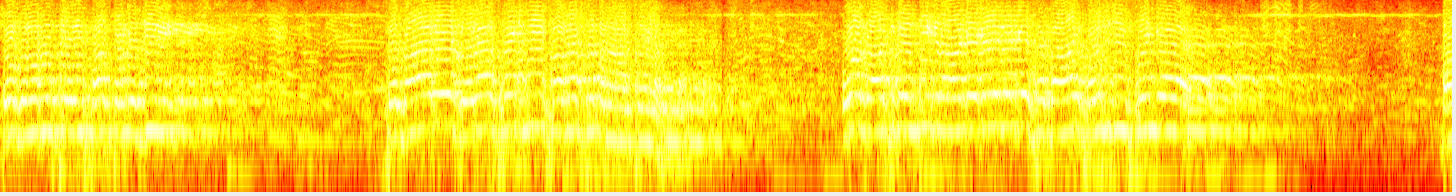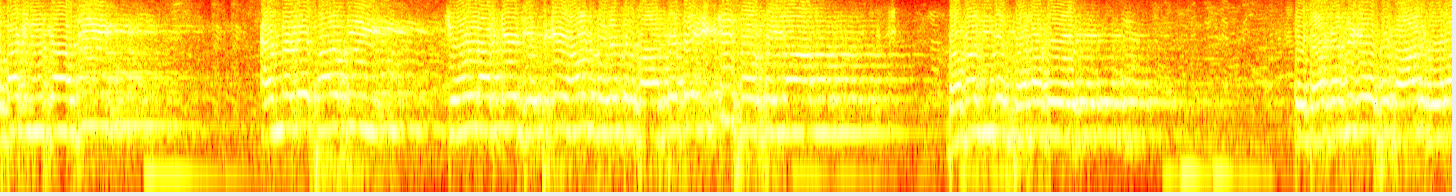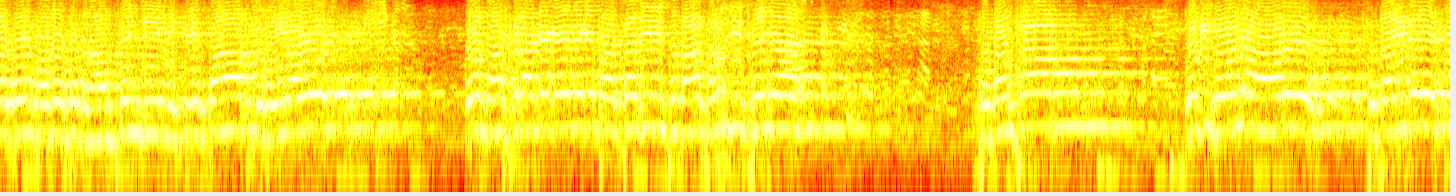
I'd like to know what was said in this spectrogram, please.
ਸੋ ਗੁਰੂ ਪਿਆਰੀ ਸਾਧ ਸੰਗਤ ਜੀ। ਸਰਦਾਰ ਗੋਰਾ ਸਿੰਘ ਜੀ ਸਾਬਕ ਸਤਨਾਮ ਸਿੰਘ। ਉਹ ਅਰਦਾਸ ਬੇਨਤੀ ਕਰਾ ਕੇ ਗਏ ਨੇ ਕਿ ਸਰਦਾਰ ਸਰਬਜੀਤ ਸਿੰਘ, ਬਾਬਾ ਗਰੀਬਦਾਸ ਜੀ ਐਮਐਲਏ ਸਾਹਿਬ ਜੀ, ਚੋਣ ਲੜ ਕੇ ਜਿੱਤ ਕੇ ਆਉਣ ਮੇਰੇ ਦਰਬਾਰ ਤੇ ਤੇ 2100 ਰੁਪਇਆ ਬਾਬਾ ਜੀ ਦੇ ਸਥਾਨਾਂ ਤੇ ਭੇਟਾ ਕਰਨਗੇ ਸਰਦਾਰ ਗੋਰਾ ਸਿੰਘ, ਸਾਡੇ ਸਤਨਾਮ ਸਿੰਘ ਜੀ, ਮਿਸਤਰੀ ਸਾਹਿਬ, ਦੁਬਈ ਵਾਲੇ। ਉਹ ਅਰਦਾਸ ਕਰਾ ਕੇ ਗਏ ਨੇ ਕਿ ਪਾਤਸ਼ਾਹ ਜੀ, ਸਰਦਾਰ ਸਰਬਜੀਤ ਸਿੰਘ, ਸਰਪੰਚ ਸਾਹਿਬ, ਜੋ ਕਿ 2027 ਦੇ ਵਿੱਚ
